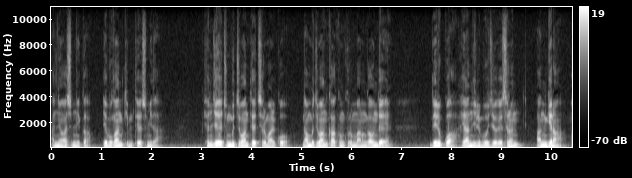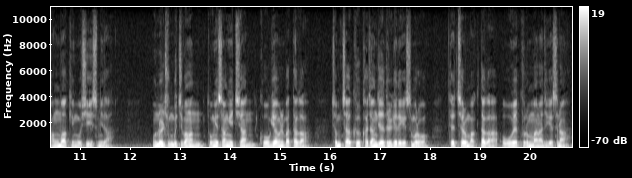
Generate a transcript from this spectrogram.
안녕하십니까. 예보관 김태수입니다. 현재 중부지방 대체로 맑고 남부지방 가끔 구름 많은 가운데 내륙과 해안 일부 지역에서는 안개나 방부가 낀 곳이 있습니다. 오늘 중부지방은 동해상에 취한 고기압을 받다가 점차 그 가장지에 들게 되겠으므로 대체로 막다가 오후에 구름 많아지겠으나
